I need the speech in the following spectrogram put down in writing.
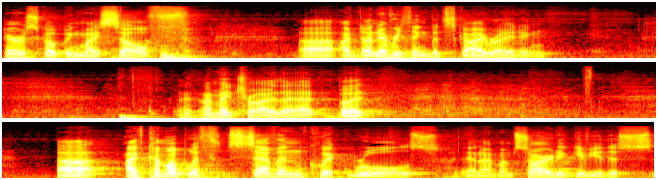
periscoping myself, uh, I've done everything but skywriting. I, I might try that, but uh, I've come up with seven quick rules, and I'm, I'm sorry to give you this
